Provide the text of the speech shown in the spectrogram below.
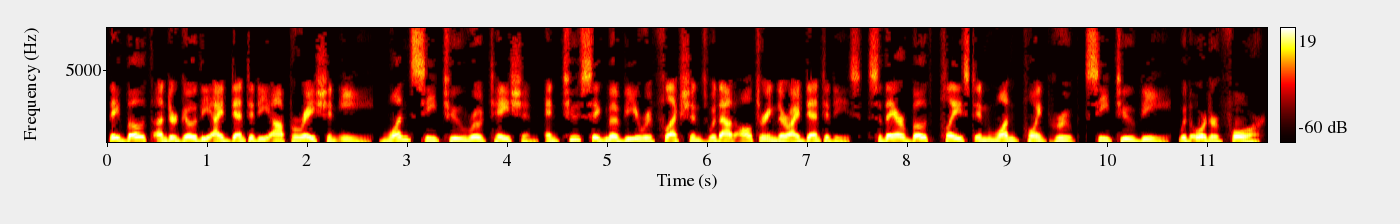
They both undergo the identity operation E, 1 C2 rotation, and 2 sigma V reflections without altering their identities, so they are both placed in one point group, C2V, with order 4.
